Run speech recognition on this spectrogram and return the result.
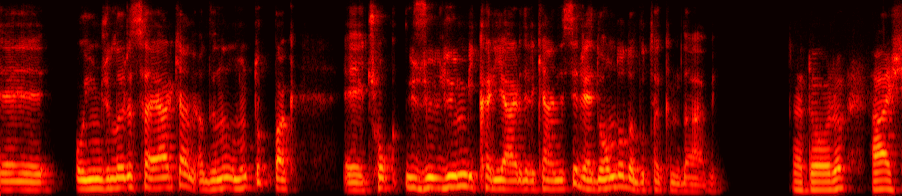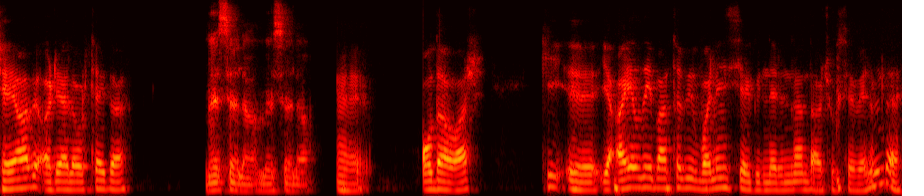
e, oyuncuları sayarken adını unuttuk. Bak e, çok üzüldüğüm bir kariyerdir kendisi. Redondo da bu takımda abi. Ha, doğru. Ha şey abi Ariel Ortega. Mesela mesela. Ee, o da var. Ki e, ya Ayala'yı ben tabii Valencia günlerinden daha çok severim de.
